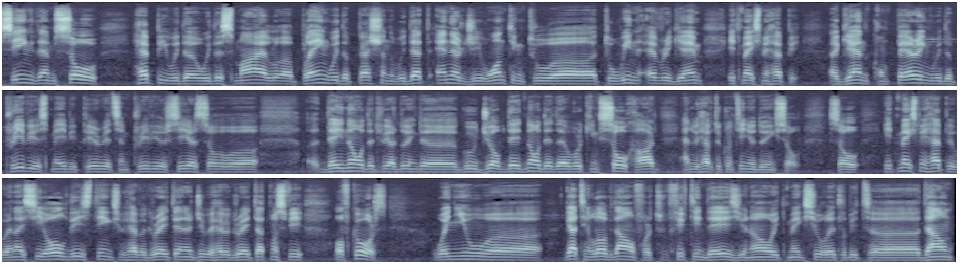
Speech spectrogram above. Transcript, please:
seeing them so happy with a, with a smile, uh, playing with the passion, with that energy, wanting to uh, to win every game, it makes me happy. Again, comparing with the previous maybe periods and previous years, so uh, they know that we are doing the good job. They know that they're working so hard, and we have to continue doing so. So it makes me happy when I see all these things. We have a great energy. We have a great atmosphere. Of course, when you uh, get in lockdown for 15 days, you know it makes you a little bit uh, down.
